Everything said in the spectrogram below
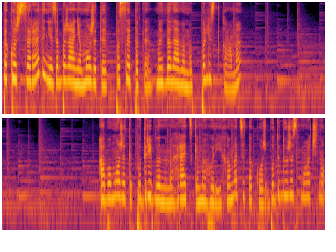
Також всередині за бажанням можете посипати мигдалевими полістками, або можете подрібленими грецькими горіхами, це також буде дуже смачно.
